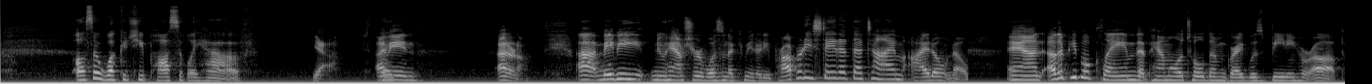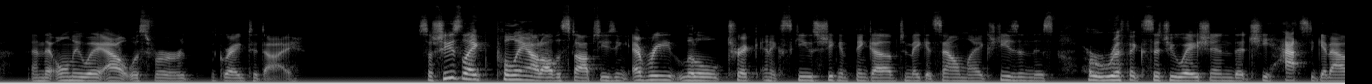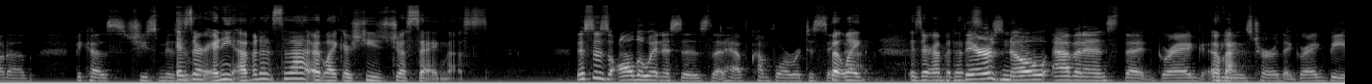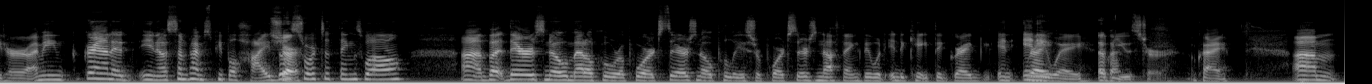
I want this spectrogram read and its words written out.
Also, what could she possibly have? Yeah. I mean, I don't know. Uh, maybe New Hampshire wasn't a community property state at that time. I don't know. And other people claim that Pamela told them Greg was beating her up, and the only way out was for Greg to die. So she's like pulling out all the stops, using every little trick and excuse she can think of to make it sound like she's in this horrific situation that she has to get out of because she's miserable. Is there any evidence to that, or like, or she's just saying this? This is all the witnesses that have come forward to say But that. like, is there evidence? There's no evidence that Greg Okay. abused her, that Greg beat her. I mean, granted, you know, sometimes people hide Sure. those sorts of things well, uh, but there's no medical reports, there's no police reports, there's nothing that would indicate that Greg in any Right. way Okay. abused her. Okay. Um,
